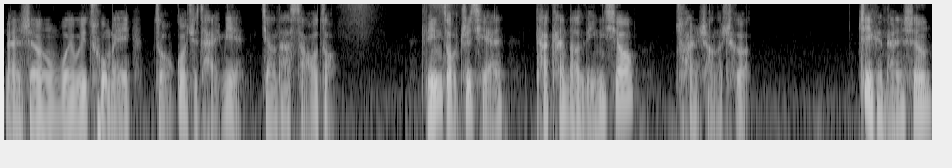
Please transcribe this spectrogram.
男生微微蹙眉，走过去踩灭，将他扫走。临走之前，他看到凌霄窜上了车。这个男生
